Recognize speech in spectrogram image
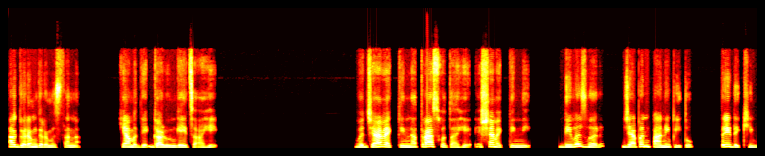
हा गरम गरम असताना यामध्ये गाळून घ्यायचा आहे. व ज्या व्यक्तींना त्रास होत आहे अशा व्यक्तींनी दिवसभर जे आपण पाणी पितो ते देखील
